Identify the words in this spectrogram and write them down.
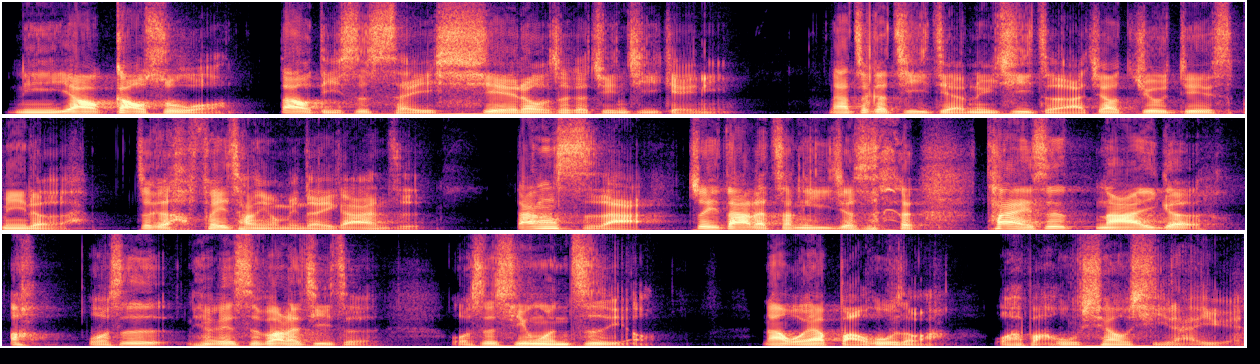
你要告诉我到底是谁泄露这个军机给你？那这个记者女记者啊，叫 Judith Miller 啊，这个非常有名的一个案子。当时啊，最大的争议就是 他也是拿一个哦，我是《纽约时报》的记者，我是新闻自由，那我要保护什么？我要保护消息来源。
